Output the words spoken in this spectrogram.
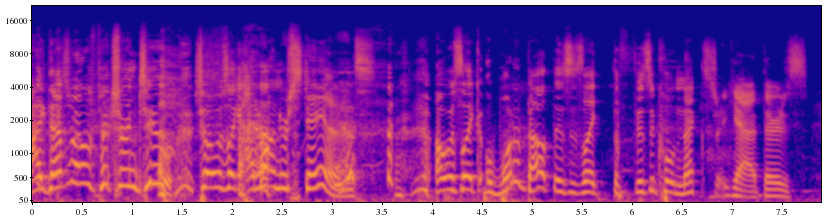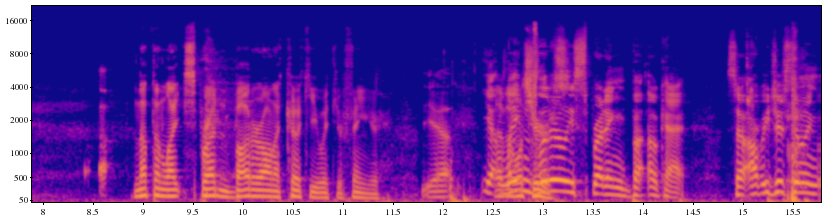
I, that's what I was picturing too. So I was like, I don't understand. I was like, what about this is like the physical next? Yeah, there's. Uh, Nothing like spreading butter on a cookie with your finger. yeah. Yeah, Evan, what's Layton's yours? literally spreading. But okay, so are we just doing?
